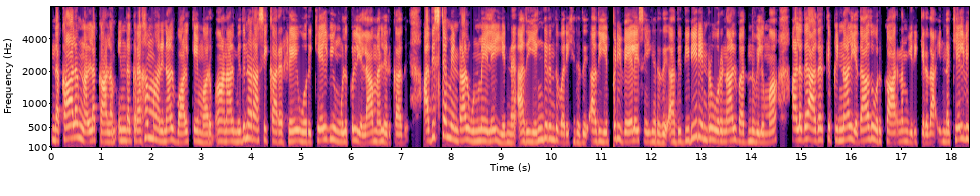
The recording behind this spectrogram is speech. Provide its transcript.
இந்த காலம் நல்ல காலம். இந்த கிரகம் மாறினால் வாழ்க்கை மாறும். ஆனால் மிதுன ராசிக்காரர்களே ஒரு கேள்வி உங்களுக்குள் இல்லாமல் இருக்காது. அதிர்ஷ்டம் என்றால் உண்மையிலே என்ன? அது எங்கிருந்து வருகிறது? அது எப்படி வேலை செய்கிறது? அது திடீர் என்று ஒரு நாள் வந்து விழுமா? அல்லது அதற்கு பின்னால் ஏதாவது ஒரு காரணம் இருக்கிறதா? இந்த கேள்வி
